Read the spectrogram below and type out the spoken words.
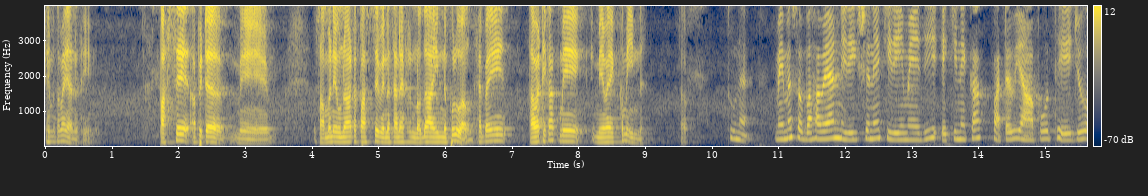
එහෙම තමයි යන්න තියෙන්නේ. පස්සේ අපිට මේ සමනේ වුණාට පස්සේ වෙන තැනකට නොදා ඉන්න පුළුවන්. හැබැයි තව ටිකක් මේ මේවා එක්කම ඉන්න. 3 මෙම ස්වභාවයන් නිරීක්ෂණය කිරීමේදී එකිනෙකක් පඨවි ආපෝ තේජෝ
